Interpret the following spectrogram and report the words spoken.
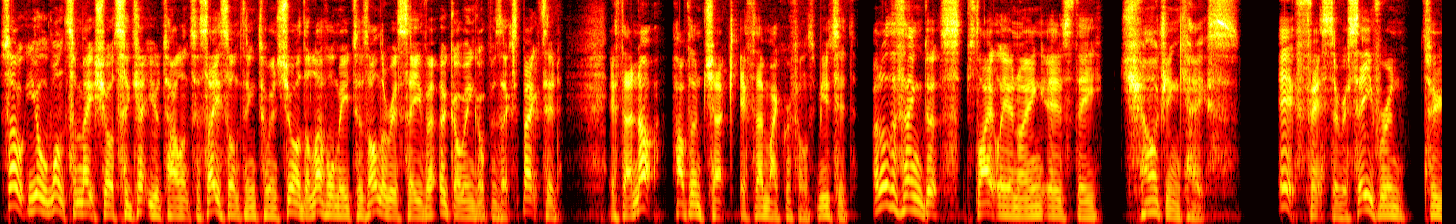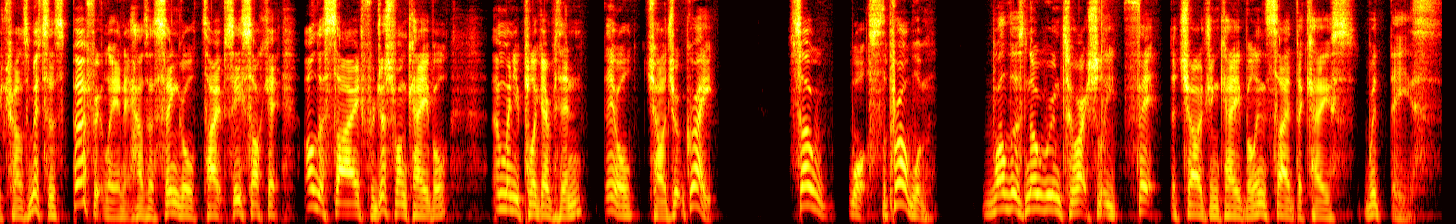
So you'll want to make sure to get your talent to say something to ensure the level meters on the receiver are going up as expected. If they're not, have them check if their microphone's muted. Another thing that's slightly annoying is the charging case. It fits the receiver and two transmitters perfectly and it has a single Type-C socket on the side for just one cable and when you plug everything, they all charge up great. So what's the problem? Well, there's no room to actually fit the charging cable inside the case with these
